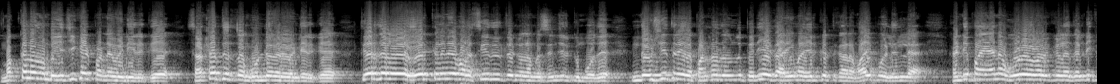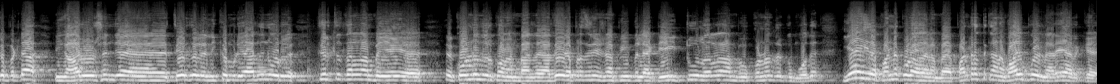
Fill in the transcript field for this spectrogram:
மக்களை நம்ம எஜுகேட் பண்ண வேண்டியிருக்கு. சட்ட திருத்தம் கொண்டு வர வேண்டியிருக்கு. தேர்தலில் ஏற்கனவே பல சீர்திருத்தங்கள் நம்ம செஞ்சிருக்கும் போது இந்த விஷயத்தில் இதை பண்ணுறது வந்து பெரிய காரியமாக இருக்கிறதுக்கான வாய்ப்புகள் இல்லை. கண்டிப்பா ஏன்னா ஊழல் தண்டிக்கப்பட்டால் தண்டிக்கப்பட்டா ஆறு வருஷம் தேர்தலில் நிற்க முடியாதுன்னு ஒரு திருத்தத்தெல்லாம் நம்ம கொண்டு வந்திருக்கோம். நம்ம அந்த அதே representation of people act eight டூலெலாம் நம்ம கொண்டு வந்திருக்கும் போது ஏன் இதை பண்ணக்கூடாது? நம்ம பண்றதுக்கான வாய்ப்புகள் நிறையா இருக்கு.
